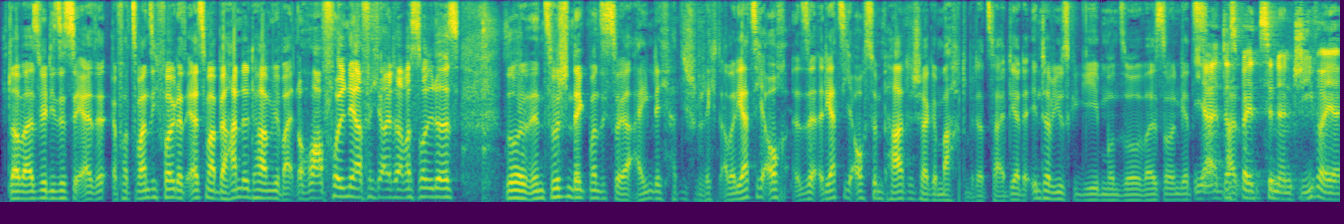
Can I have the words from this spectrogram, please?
Ich glaube, als wir dieses äh, vor 20 Folgen das erste Mal behandelt haben, wir meinten, oh, voll nervig, Alter, was soll das? So, inzwischen denkt man sich so, ja, eigentlich hat die schon recht. Aber die hat sich auch, die hat sich auch sympathischer gemacht mit der Zeit. Die hat Interviews gegeben und so, weißt du, und jetzt. Ja, das bei Zinanji war ja,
